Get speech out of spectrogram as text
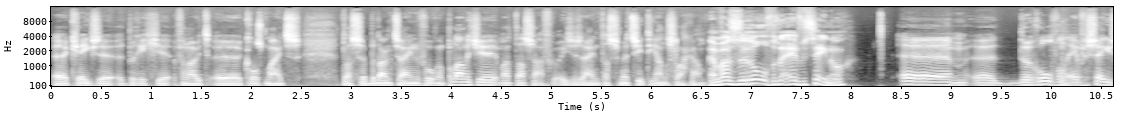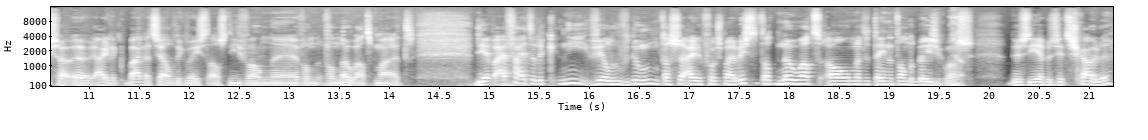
kregen ze het berichtje vanuit Crossminds dat ze bedankt zijn voor een plannetje, maar dat ze afgewezen zijn, dat ze met City aan de slag gaan. En was de rol van de RVC nog? Ehm, eh, de rol van de RVC is eh, eigenlijk bijna hetzelfde geweest als die van, eh van, van NOAD. Maar het, die hebben feitelijk niet veel hoeven doen. Omdat ze eigenlijk volgens mij wisten dat NOAD al met het een en ander bezig was. Dus die hebben zitten schuilen.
